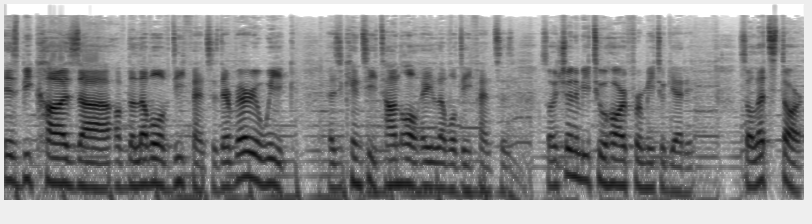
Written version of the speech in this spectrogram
is because uh, of the level of defenses. They're very weak. As you can see, Town Hall 8 level defenses. So it shouldn't be too hard for me to get it. So let's start.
